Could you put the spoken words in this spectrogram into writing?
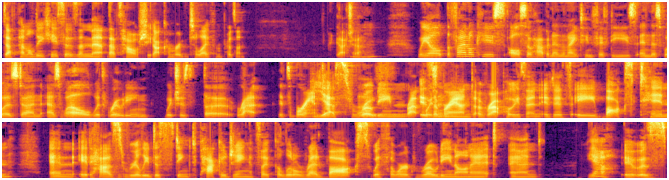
death penalty cases. And that, that's how she got converted to life in prison. Gotcha. Mhm. Well, the final case also happened in the 1950s, and this was done as well with Rodine, which is the rat. It's a brand. Yes, rat is a brand of rat poison. It is a box tin and it has really distinct packaging. It's like a little red box with the word Rodine on it. And yeah, it was,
